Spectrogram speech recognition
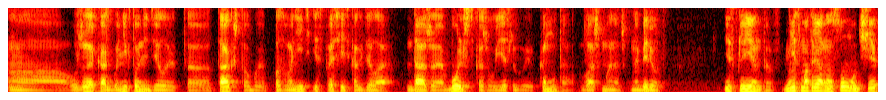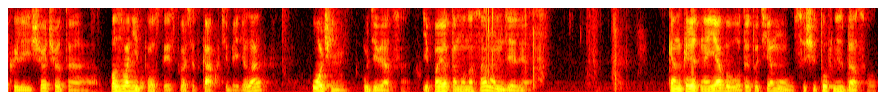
а, уже как бы никто не делает э, так, чтобы позвонить и спросить, как дела даже больше скажу, если вы кому-то ваш менеджер наберет из клиентов, несмотря на сумму, чек или еще что-то, позвонит просто и спросит, как у тебя дела, очень удивятся. И поэтому на самом деле конкретно я бы вот эту тему со счетов не сбрасывал.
